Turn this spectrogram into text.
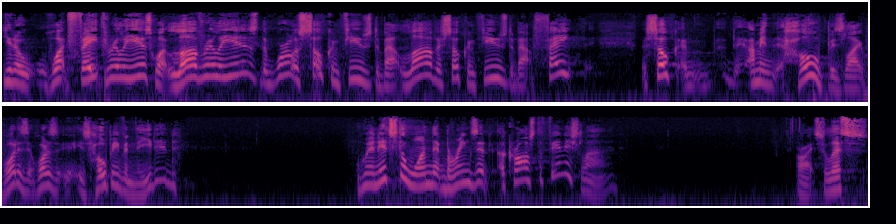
you know, what faith really is, what love really is. The world is so confused about love. They're so confused about faith. They're so, I mean, hope is like, what is it? What is it? Is hope even needed? When it's the one that brings it across the finish line. All right, so let's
